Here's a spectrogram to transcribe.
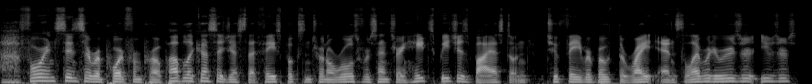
For instance, a report from ProPublica suggests that Facebook's internal rules for censoring hate speech is biased on, to favor both the right and celebrity user, users.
